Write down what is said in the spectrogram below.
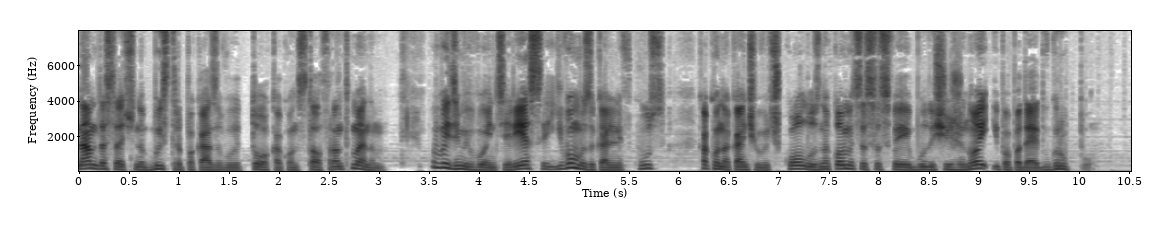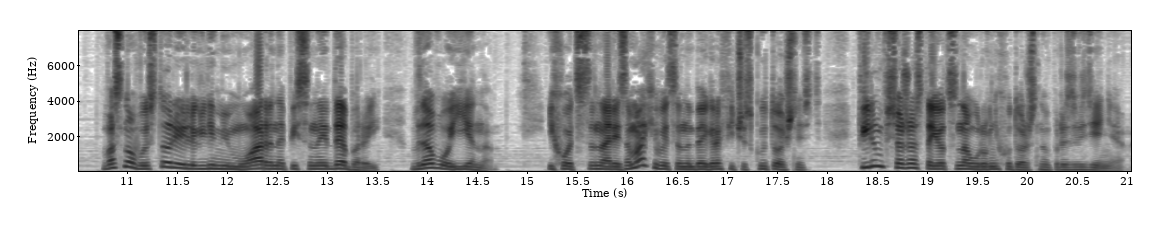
Нам достаточно быстро показывают то, как он стал фронтменом. Мы видим его интересы, его музыкальный вкус, как он оканчивает школу, знакомится со своей будущей женой и попадает в группу. В основу истории легли мемуары, написанные Деборой, вдовой Йена. И хоть сценарий замахивается на биографическую точность, фильм все же остается на уровне художественного произведения.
